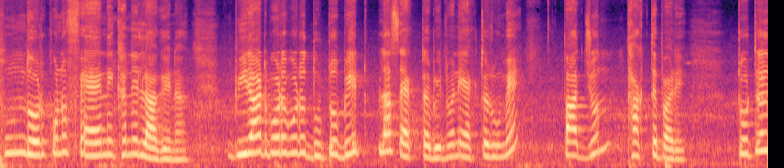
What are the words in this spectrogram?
সুন্দর, কোনো ফ্যান এখানে লাগে না। বিরাট বড় বড় দুটো বেড প্লাস একটা বেড মানে একটা রুমে পাঁচজন থাকতে পারে। টোটাল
